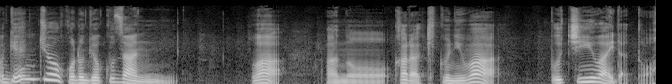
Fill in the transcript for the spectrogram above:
現状、この玉山は、あのー、から聞くには、うち祝いだと。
